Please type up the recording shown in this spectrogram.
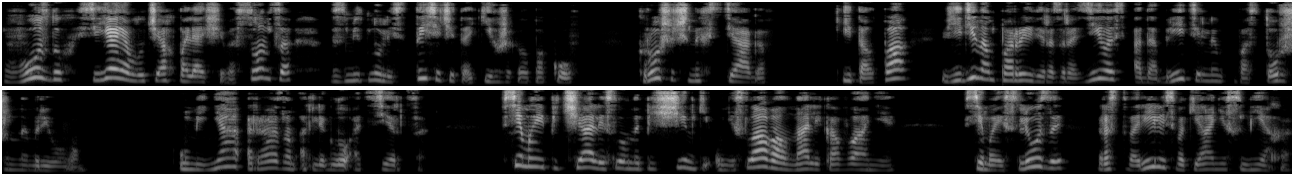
В воздух, сияя в лучах палящего солнца, взметнулись тысячи таких же колпаков, крошечных стягов, и толпа в едином порыве разразилась одобрительным восторженным ревом. У меня разом отлегло от сердца. Все мои печали, словно песчинки, унесла волна ликования. Все мои слезы растворились в океане смеха,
